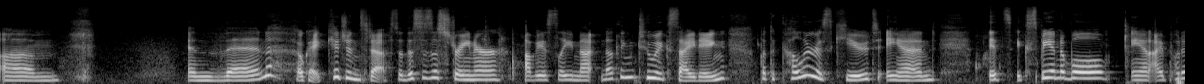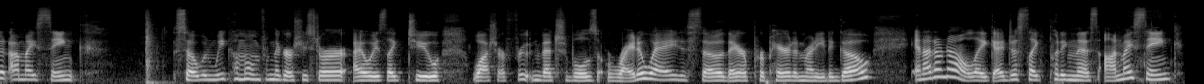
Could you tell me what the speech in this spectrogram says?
Um, and then, okay, kitchen stuff. So this is a strainer, obviously not nothing too exciting, but the color is cute and it's expandable and I put it on my sink so when we come home from the grocery store, I always like to wash our fruit and vegetables right away just so they're prepared and ready to go. And I don't know, like I just like putting this on my sink,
